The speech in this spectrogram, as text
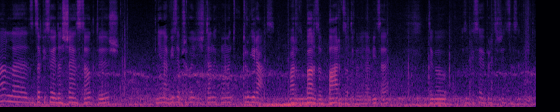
ale zapisuję dość często, gdyż nienawidzę przechodzić danych momentów drugi raz. Bardzo, bardzo, bardzo tego nienawidzę. Tego zapisuję praktycznie co sekundę.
